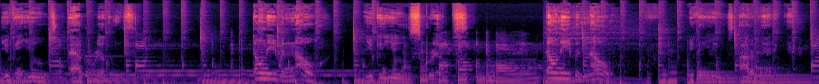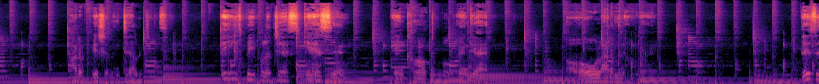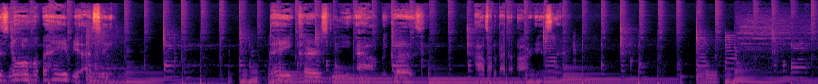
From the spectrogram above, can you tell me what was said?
you can use algorithms. Don't even know you can use scripts. Don't even know you can use automatic artificial intelligence. These people are just guessing and comfortable and got a whole lot of money online. This is normal behavior, I see. They cursed me out because I was talking about the RSI.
